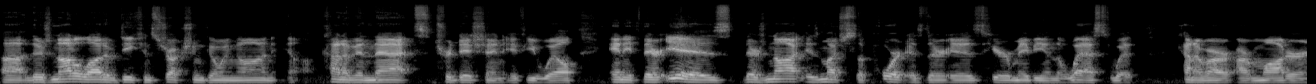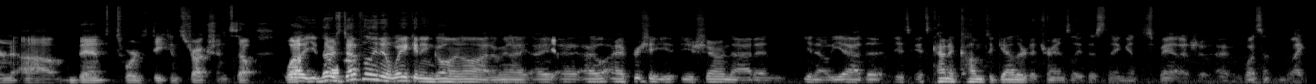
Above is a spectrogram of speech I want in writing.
uh, there's not a lot of deconstruction going on uh, kind of in that tradition if you will. And if there is there's not as much support as there is here maybe in the west with kind of our, our modern uh, bent towards deconstruction so well, well there's definitely an awakening going on i mean i i, yeah. I, I, appreciate you, you sharing that and you know yeah the it's, it's kind of come together to translate this thing into spanish it, it, wasn't like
